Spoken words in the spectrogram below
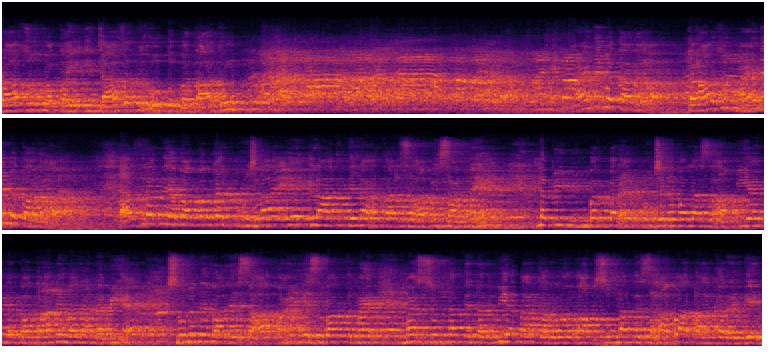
نبی نے جو اجازت ہو تو بتا دوں۔ میں نہیں بتا رہا ترازو میں نہیں بتا رہا۔ حضرت ابا بکر پوچھ رہا، ایک لاکھ تیرہ ہزار صحابی سامنے ہیں۔ نبی ممبر پر ہے، پوچھنے والا صحابی ہے بتانے والا نبی ہے، سننے والے صحابہ ہیں۔ اس وقت میں میں سنت نبی ادا کر رہا ہوں، آپ سنت صحابہ ادا کریں گے۔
